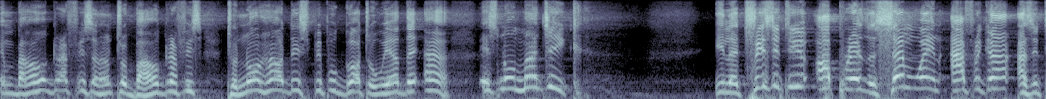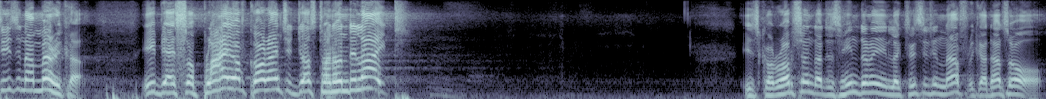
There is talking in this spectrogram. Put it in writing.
in biographies and autobiographies to know how these people got to where they are. It's no magic. Electricity operates the same way in Africa as it is in America. If there's supply of current, you just turn on the light. It's corruption that is hindering electricity in Africa, that's all.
